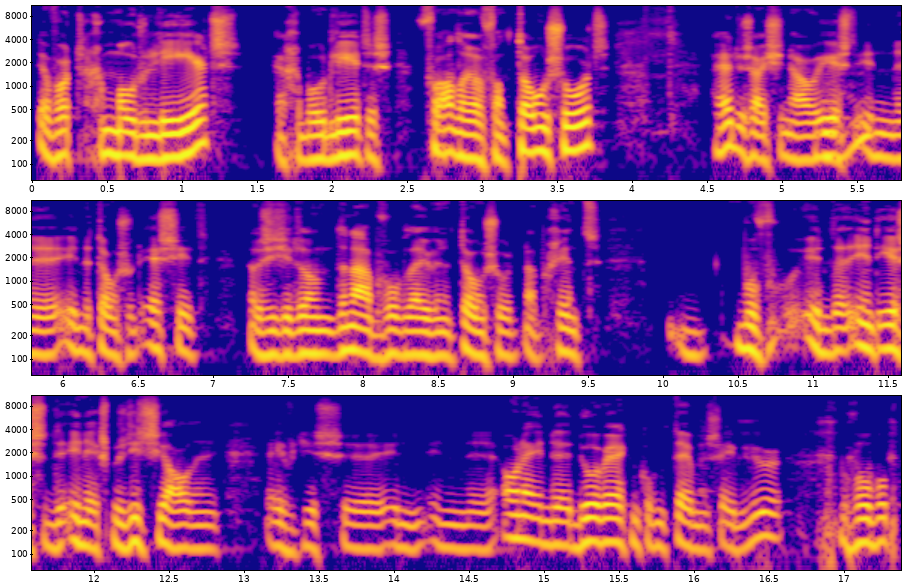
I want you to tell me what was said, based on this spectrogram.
er wordt gemoduleerd. En gemoduleerd is veranderen van toonsoort. Dus als je nou eerst in, eh, in de toonsoort S zit, dan zit je dan daarna bijvoorbeeld even in de toonsoort. Nou begint in de, in het eerste in de expositie al in- eventjes eh, in, in eh, oh nee, in de doorwerking komt het thema in C mineur bijvoorbeeld.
